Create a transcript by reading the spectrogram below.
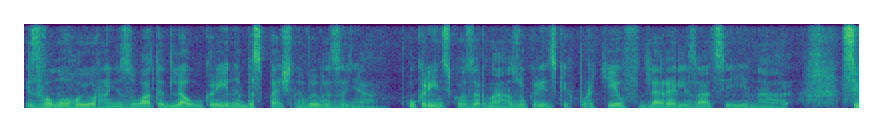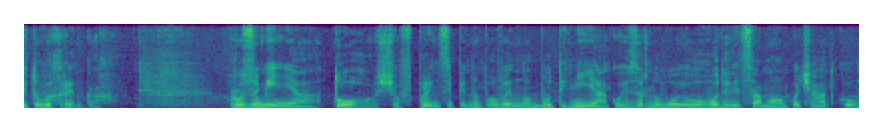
із вимогою організувати для України безпечне вивезення українського зерна з українських портів для реалізації на світових ринках. Розуміння того, що в принципі не повинно бути ніякої зернової угоди від самого початку,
